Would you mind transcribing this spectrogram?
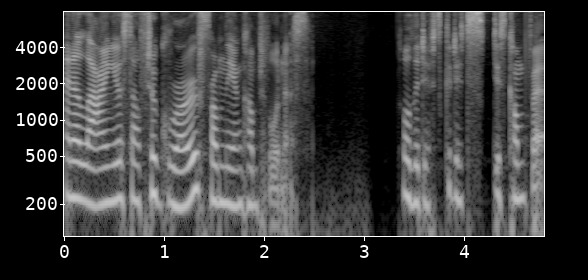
and allowing yourself to grow from the uncomfortableness or the dis- dis- discomfort.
